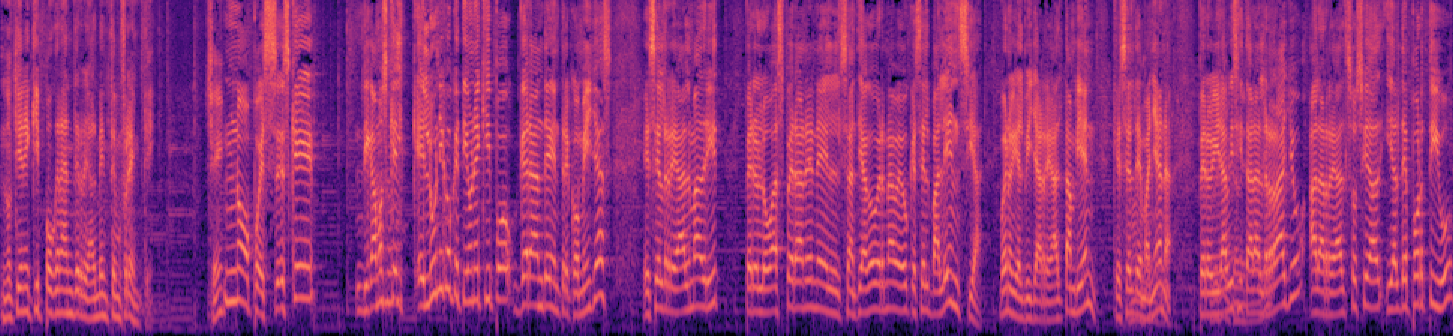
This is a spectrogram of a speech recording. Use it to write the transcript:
no tiene equipo grande realmente enfrente. ¿Sí? No, pues es que digamos que el, único que tiene un equipo grande, entre comillas, es el Real Madrid, pero lo va a esperar en el Santiago Bernabéu, que es el Valencia. Bueno, y el Villarreal también, que es el de ah, mañana. Pero ir a visitar al Rayo, a la Real Sociedad y al Deportivo.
